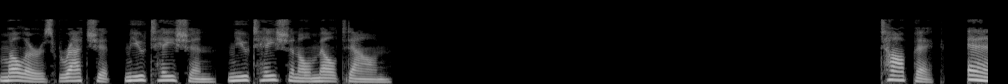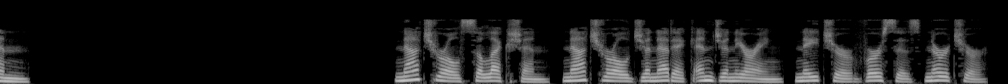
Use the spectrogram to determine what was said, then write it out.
Muller's ratchet, mutation, mutational meltdown, Topic N Natural selection, natural genetic engineering, nature versus nurture,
